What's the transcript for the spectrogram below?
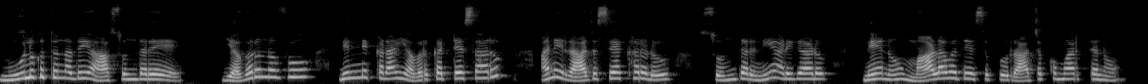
మూలుగుతున్నది ఆ సుందరే. ఎవరు నువ్వు? నిన్నిక్కడ ఎవరు కట్టేశారు? అని రాజశేఖరుడు సుందరిని అడిగాడు. నేను మాళవ దేశపు రాజకుమార్తెను.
